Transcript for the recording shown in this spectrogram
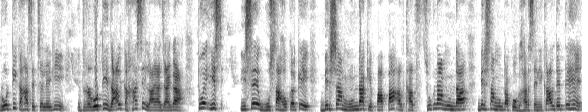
रोटी कहाँ से चलेगी? रोटी दाल कहाँ से लाया जाएगा? तो इस इसे गुस्सा होकर के बिरसा मुंडा के पापा अर्थात सुगना मुंडा, बिरसा मुंडा को घर से निकाल देते हैं।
